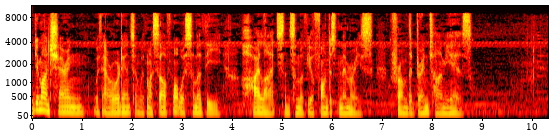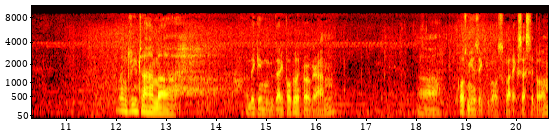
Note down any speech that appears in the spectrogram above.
do you mind sharing with our audience and with myself what were some of the highlights and some of your fondest memories from the Dreamtime years? Well, Dreamtime uh, became a very popular program. Uh, of course, music was quite accessible.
